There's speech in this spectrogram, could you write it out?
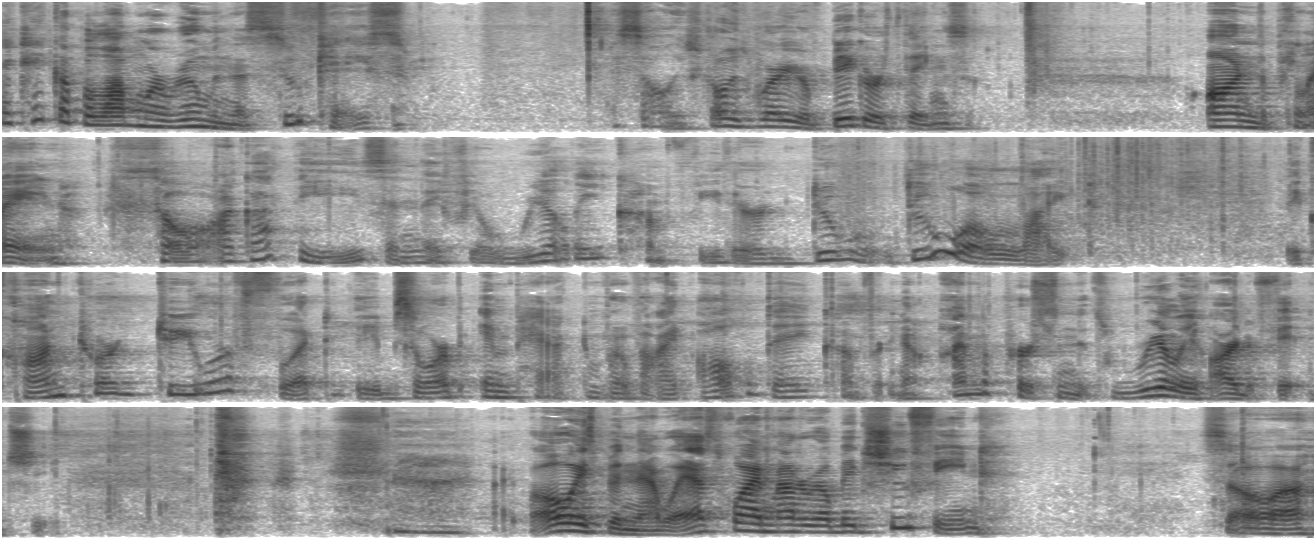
they take up a lot more room in the suitcase. So you should always wear your bigger things on the plane. So I got these and they feel really comfy. They're dual, dual light. They contour to your foot, they absorb impact and provide all day comfort. Now, I'm a person that's really hard to fit in shoes. I've always been that way. That's why I'm not a real big shoe fiend. So uh,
